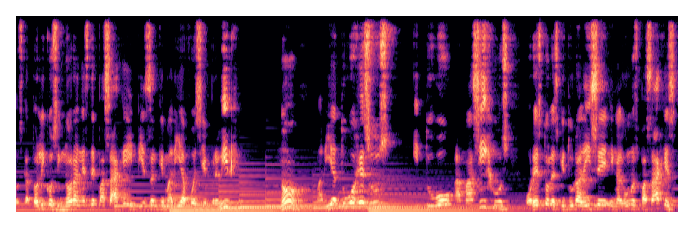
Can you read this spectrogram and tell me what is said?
Los católicos ignoran este pasaje y piensan que María fue siempre virgen. No, María tuvo a Jesús y tuvo a más hijos. Por esto la escritura dice en algunos pasajes,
